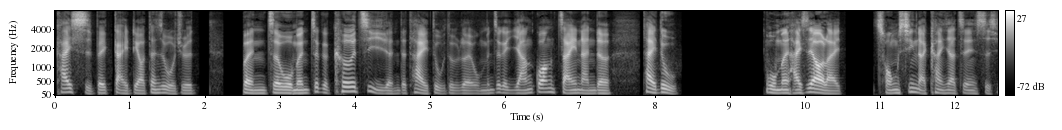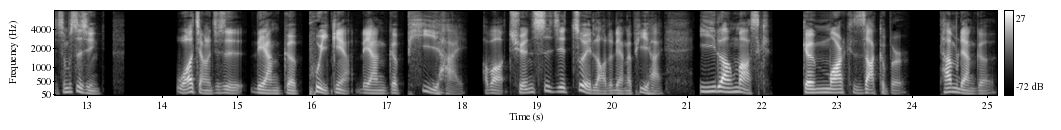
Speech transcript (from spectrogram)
开始被盖掉。但是我觉得。本着我们这个科技人的态度，对不对？我们这个阳光宅男的态度，我们还是要来重新来看一下这件事情。什么事情？我要讲的就是两个屁孩，两个屁孩，好不好？全世界最老的两个屁孩，Elon Musk 跟 Mark Zuckerberg，他们两个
